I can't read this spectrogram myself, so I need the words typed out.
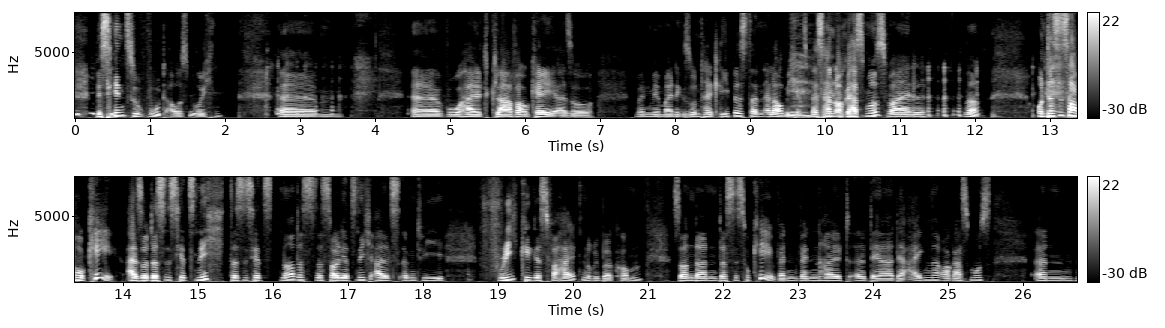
bis hin zu Wutausbrüchen. Ähm, äh, wo halt klar war, okay, also wenn mir meine Gesundheit lieb ist, dann erlaube ich jetzt besser einen Orgasmus, weil, ne? Und das ist auch okay. Also das ist jetzt nicht, das ist jetzt, ne, das, das soll jetzt nicht als irgendwie freakiges Verhalten rüberkommen, sondern das ist okay, wenn, wenn halt äh, der, der eigene Orgasmus ähm,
